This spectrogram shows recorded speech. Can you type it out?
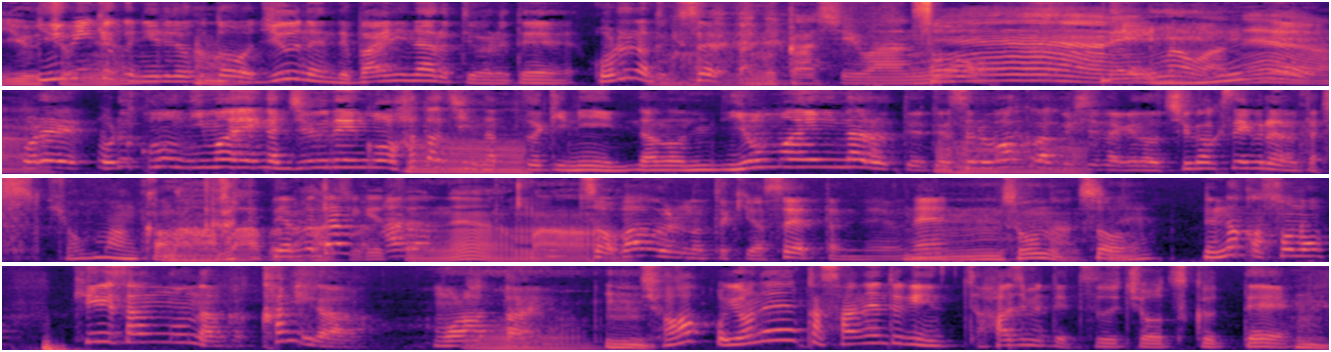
郵便局に入れとくと10年で倍になるって言われて、俺らの時そうやった。昔はそうね、今はねで、俺、俺この2万円が10年後、20歳になった時に、あの、4万円になるって言って、それワクワクしてたけど、中学生ぐらいになったら、4万か。まあ、バブルでも多分はね。まあ。そう、バブルの時はそうやったんだようね。んそうなんですね。で、なんかその、計算のなんか紙がもらったんよ。うん。小学校4年か3年の時に初めて通帳を作って、ん。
